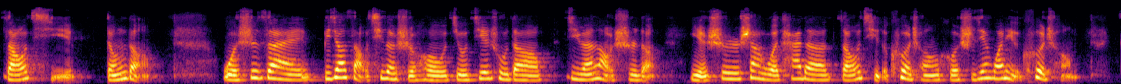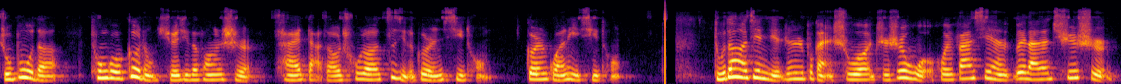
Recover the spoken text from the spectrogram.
早起等等。我是在比较早期的时候就接触到纪元老师的，也是上过他的早起的课程和时间管理的课程。逐步的通过各种学习的方式，才打造出了自己的个人系统、个人管理系统。独到的见解真是不敢说，只是我会发现未来的趋势，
